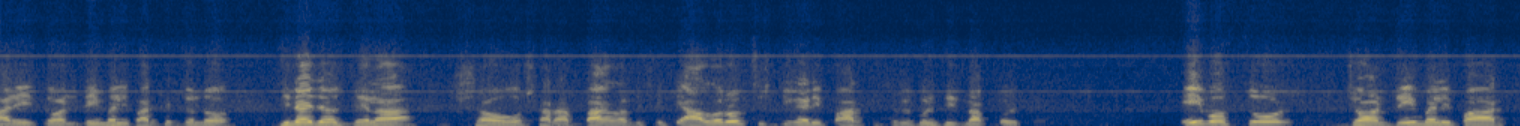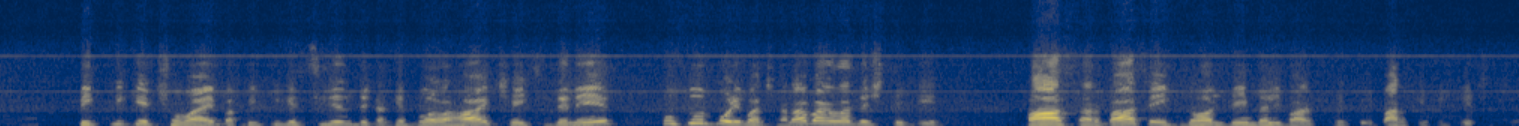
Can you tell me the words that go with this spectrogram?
আর এই জন ড্রিম ভ্যালি পার্কের জন্য ঝিনাইদহ জেলা সহ সারা বাংলাদেশে একটি আলোড়ন সৃষ্টিকারী পার্ক হিসেবে পরিচিতি লাভ করেছে। এই বছর জন ড্রিম ভ্যালি পার্ক পিকনিকের সময় বা পিকনিকের সিজন যেটাকে বলা হয়, সেই সিজনে প্রচুর পরিমাণ সারা বাংলাদেশ থেকে বাস আর বাস এই জন ড্রিম ভ্যালি পার্ক পার্কে কিন্তু এসেছে।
